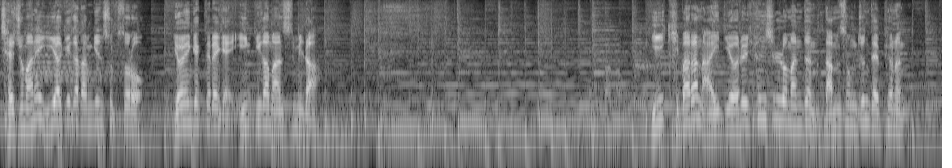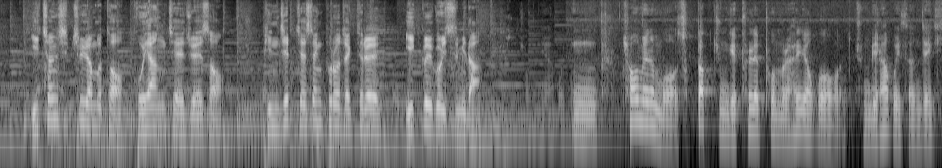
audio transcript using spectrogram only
제주만의 이야기가 담긴 숙소로 여행객들에게 인기가 많습니다. 이 기발한 아이디어를 현실로 만든 남성준 대표는 2017년부터 고향 제주에서 빈집 재생 프로젝트를 이끌고 있습니다. 음, 처음에는 뭐 숙박 중개 플랫폼을 하려고 준비를 하고 있었는데 기,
